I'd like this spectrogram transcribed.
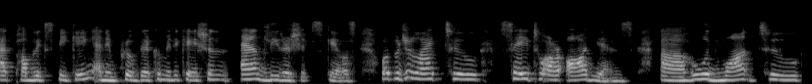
at public speaking and improve their communication and leadership skills. What would you like to say to our audience uh, who would want to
